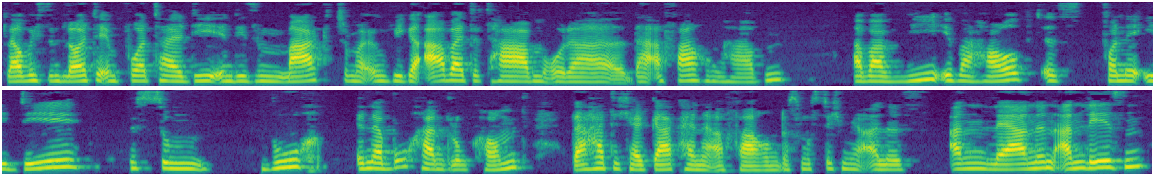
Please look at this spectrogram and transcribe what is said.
glaube ich, sind Leute im Vorteil, die in diesem Markt schon mal irgendwie gearbeitet haben oder da Erfahrung haben. Aber wie überhaupt es von der Idee bis zum Buch in der Buchhandlung kommt, da hatte ich halt gar keine Erfahrung. Das musste ich mir alles anlernen, anlesen.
